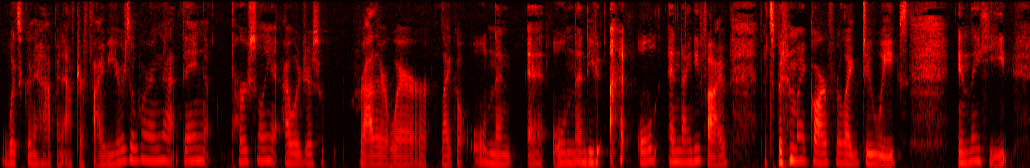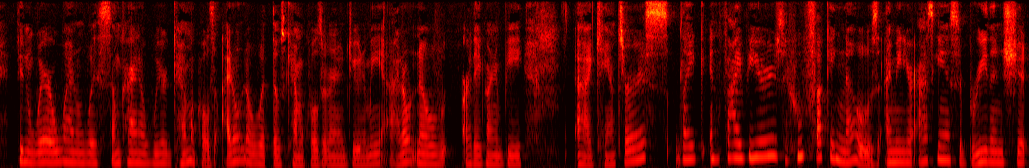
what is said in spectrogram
what's going to happen after five years of wearing that thing. Personally, I would just rather wear like an old eh, old N old N95 that's been in my car for like two weeks in the heat then wear one with some kind of weird chemicals. I don't know what those chemicals are going to do to me. I don't know are they going to be uh, cancerous like in five years? Who fucking knows? I mean, you're asking us to breathe in shit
